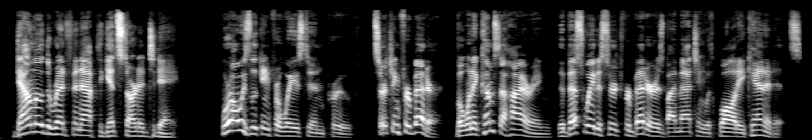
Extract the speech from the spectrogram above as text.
Download the Redfin app to get started today. We're always looking for ways to improve, searching for better. But when it comes to hiring, the best way to search for better is by matching with quality candidates.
